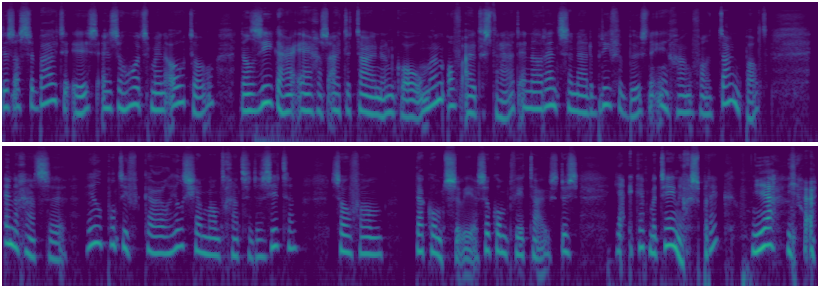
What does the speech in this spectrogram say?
Dus als ze buiten is en ze hoort mijn auto, dan zie ik haar ergens uit de tuinen komen of uit de straat. En dan rent ze naar de brievenbus, de ingang van het tuinpad. En dan gaat ze heel pontificaal, heel charmant gaat ze er zitten. Zo van, daar komt ze weer, ze komt weer thuis. Dus ja, ik heb meteen een gesprek. Ja, Ja,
